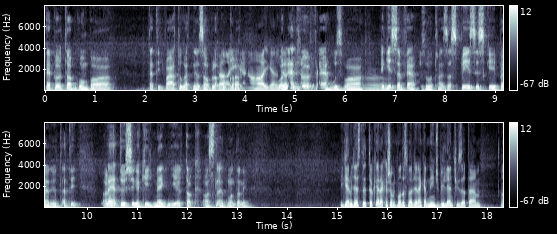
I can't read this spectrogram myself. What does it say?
Apple Tab gomba, tehát így váltogatni az ablakokat. Ja, igen, aha, igen. Akkor ugye, lentről felhúzva, hmm. egészen felhúzva ott van ez a Spaces képernyő, tehát így a lehetőségek így megnyíltak, azt lehet mondani. Igen, ugye ez tök érdekes, amit mondasz, mert ugye nekem nincs billentyűzetem a,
